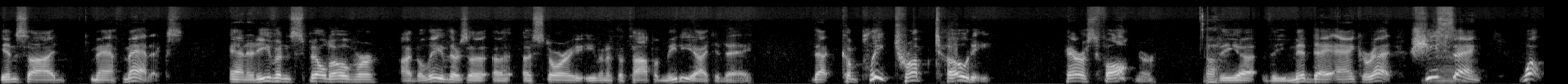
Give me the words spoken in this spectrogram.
inside mathematics? And it even spilled over. I believe there's a, a, a story even at the top of Mediaite today that complete Trump toady, Harris Faulkner, Oh. the uh, the midday anchorette, she's saying, "What?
